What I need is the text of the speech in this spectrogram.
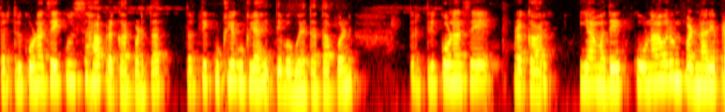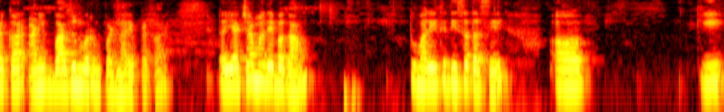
तर त्रिकोणाचे एकूण सहा प्रकार पडतात. तर ते कुठले कुठले आहेत ते बघूयात आता आपण. तर त्रिकोणाचे प्रकार यामध्ये कोणावरून पडणारे प्रकार आणि बाजूंवरून पडणारे प्रकार. तर याच्यामध्ये बघा तुम्हाला इथे दिसत असेल की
